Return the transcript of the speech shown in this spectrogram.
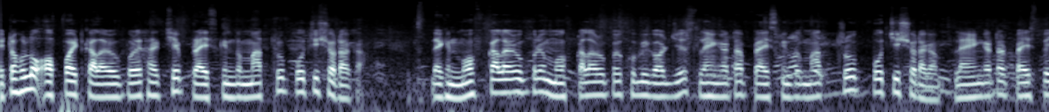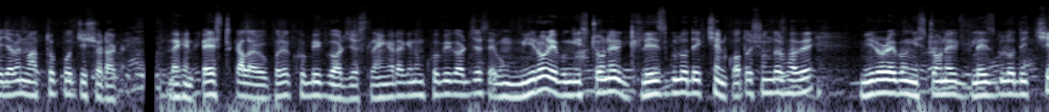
এটা হলো অফ হোয়াইট কালারের উপরে থাকছে প্রাইস কিন্তু মাত্র পঁচিশশো টাকা। দেখেন মফ কালারের উপরে মফ কালার উপরে খুবই গর্জিয়াস লেহেঙ্গাটা প্রাইস কিন্তু মাত্র পঁচিশশো টাকা। লেহেঙ্গাটার প্রাইস পেয়ে যাবেন মাত্র পঁচিশশো টাকা। দেখেন পেস্ট কালার উপরে খুবই গর্জিয়াস লেহেঙ্গাটা কিন্তু খুবই গর্জিয়াস এবং মিরর এবং স্টোনের গ্লেজগুলো দেখছেন কত সুন্দরভাবে। মিরর এবং স্টোনের গ্লেজগুলো দিচ্ছে,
